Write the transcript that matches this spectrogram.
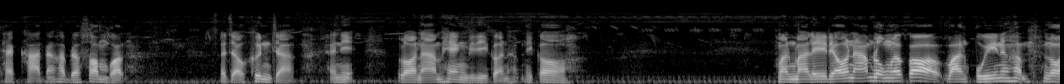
แท็กขาดนะครับ เดี๋ยวซ่อมก่อนเราจะเอาขึ้นจากอันนี้รอน้ำแห้งดีๆก่อนนะครับ นี่ก็ มันมาเลยเดี๋ยวน้ำลงแล้วก็หวานปุ๋ยนะครับ รอ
